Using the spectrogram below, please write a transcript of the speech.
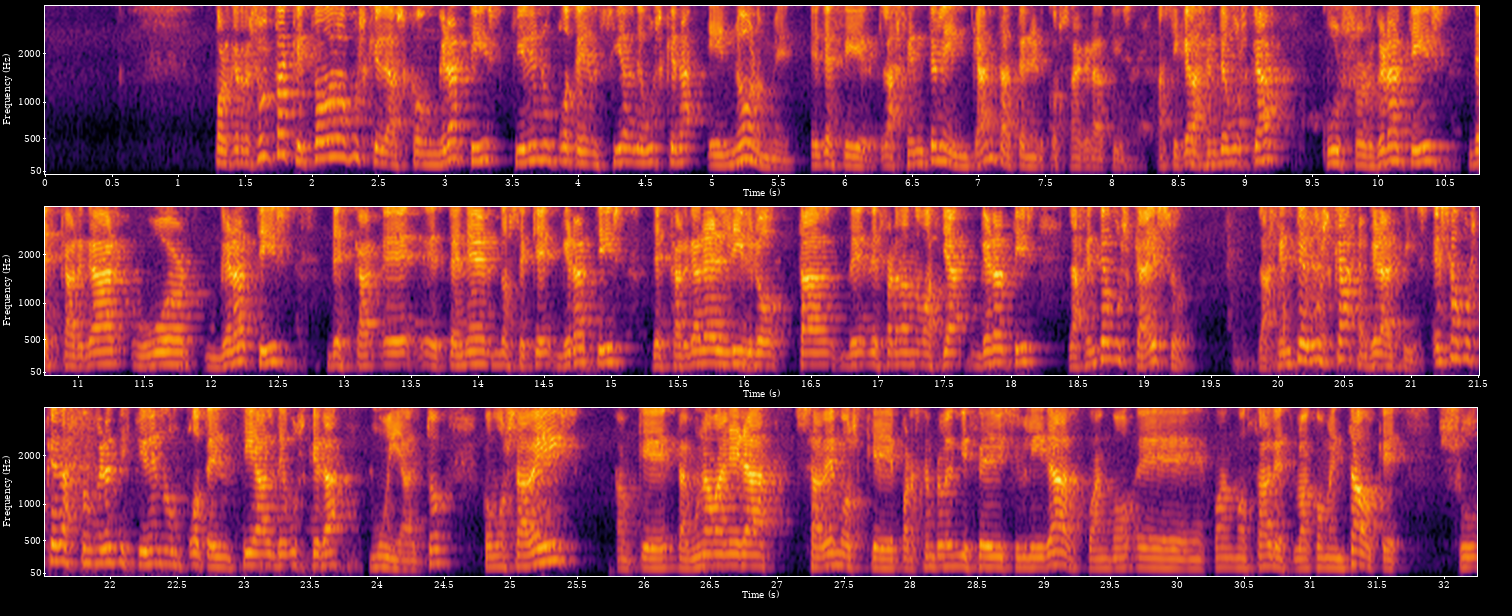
Porque resulta que todas las búsquedas con gratis tienen un potencial de búsqueda enorme. Es decir, la gente le encanta tener cosas gratis. Así que la gente busca cursos gratis, descargar Word gratis, eh, eh, tener no sé qué gratis, descargar el libro tal de, de Fernando Macía gratis. La gente busca eso. La gente busca gratis. Esas búsquedas con gratis tienen un potencial de búsqueda muy alto. Como sabéis, aunque de alguna manera sabemos que, por ejemplo, el índice de visibilidad, Juan, eh, González lo ha comentado, que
